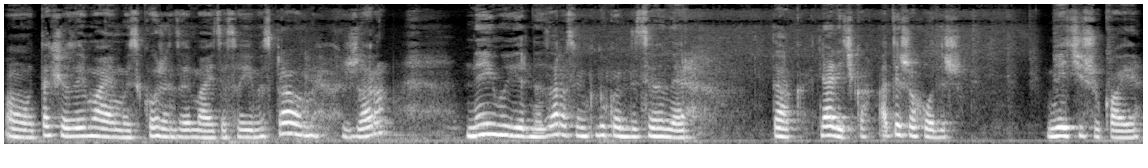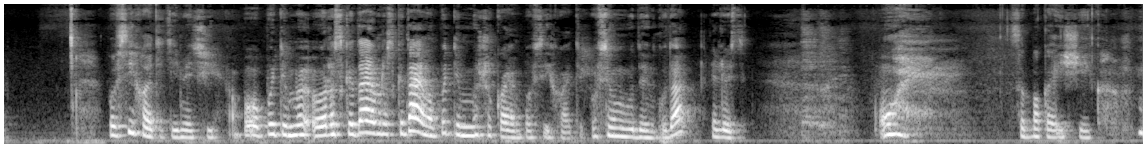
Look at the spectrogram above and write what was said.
О, так що займаємось, кожен займається своїми справами. Жара. Неймовірно, зараз вімкну кондиціонер. Так, лялечка, а ти що ходиш? М'ячі шукає. По всій хаті ті м'ячі. А потім ми розкидаємо, розкидаємо, а потім ми шукаємо по всій хаті, по всьому будинку, да, Лялюсь? Ой, собака і щейка.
